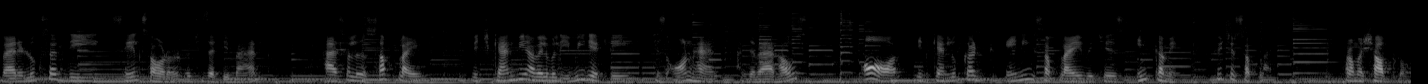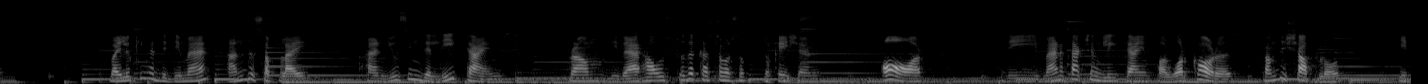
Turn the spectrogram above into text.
where it looks at the sales order which is a demand as well as supply which can be available immediately which is on hand at the warehouse or it can look at any supply which is incoming future supply from a shop floor. By looking at the demand and the supply and using the lead times from the warehouse to the customer's location or the manufacturing lead time for work orders from the shop floor, it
